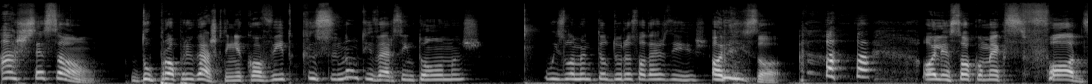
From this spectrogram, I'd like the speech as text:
À exceção do próprio gajo que tinha Covid, que se não tiver sintomas, o isolamento dele dura só 10 dias. Olhem só. Olhem só como é que se fode.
